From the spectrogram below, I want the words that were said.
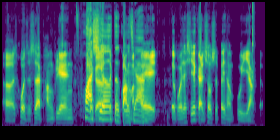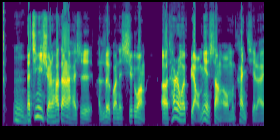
呃，或者是在旁边画休的国家，哎，的国家，其实感受是非常不一样的。嗯，那经济学呢他当然还是很乐观的，希望呃，他认为表面上啊，我们看起来。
